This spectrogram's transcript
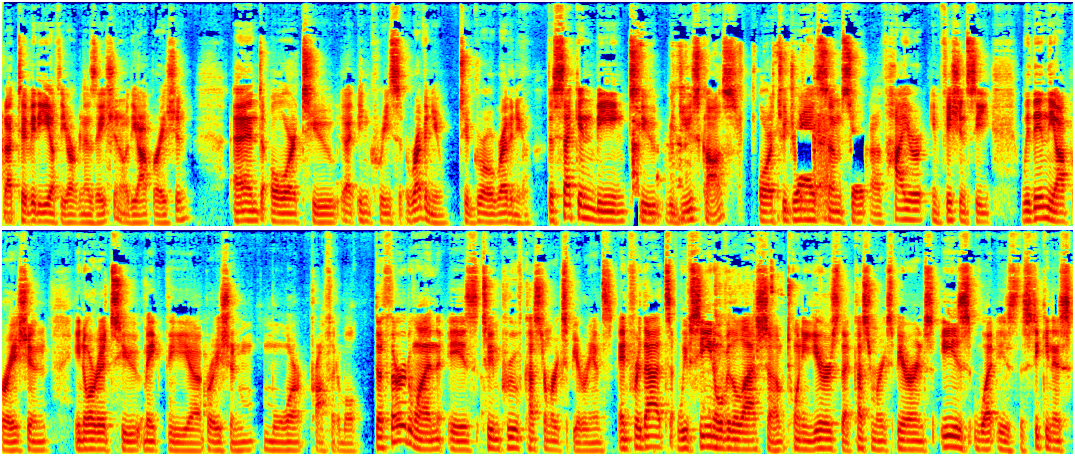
productivity of the organization or the operation and or to uh, increase revenue, to grow revenue. The second being to reduce costs or to drive some sort of higher efficiency within the operation in order to make the uh, operation more profitable. The third one is to improve customer experience. And for that, we've seen over the last uh, 20 years that customer experience is what is the stickiness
